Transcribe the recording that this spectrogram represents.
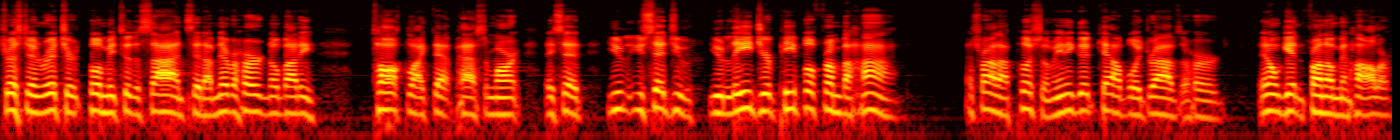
Tristan and Richard pulled me to the side and said, I've never heard nobody talk like that, Pastor Mark. They said, You, you said you, you lead your people from behind. That's right, I push them. Any good cowboy drives a herd. They don't get in front of them and holler,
